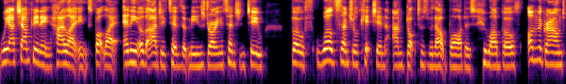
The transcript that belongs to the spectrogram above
we are championing, highlighting, spotlight, any other adjective that means drawing attention to both World Central Kitchen and Doctors Without Borders, who are both on the ground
